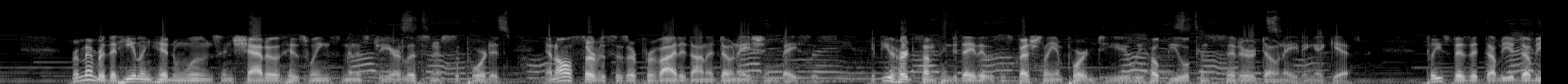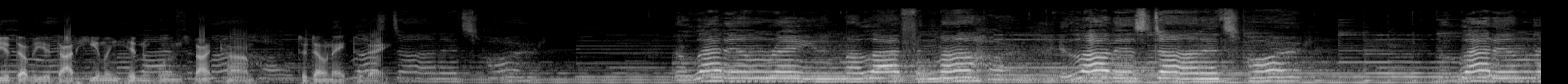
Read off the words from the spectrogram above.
Remember that Healing Hidden Wounds and Shadow of His Wings ministry are listener supported, and all services are provided on a donation basis. If you heard something today that was especially important to you, we hope you will consider donating a gift. Please visit www.healinghiddenwounds.com to donate today. Reign my life and my heart. Your love has done its part. Now let him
